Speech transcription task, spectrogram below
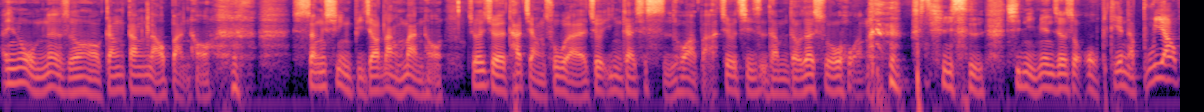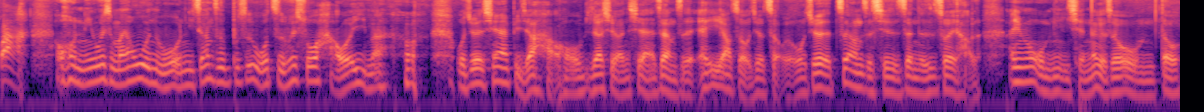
啊，因为我们那个时候哦刚当老板哦，生性比较浪漫哦，就会觉得他讲出来就应该是实话吧，就其实他们都在说谎，其实心里面就说哦天哪，不要吧，哦你为什么要问我？你这样子不是我只会说好而已吗？我觉得现在比较好，我比较喜欢现在这样子，哎要走就走了，我觉得这样子其实真的是最好的啊，因为我们以前那个时候我们都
